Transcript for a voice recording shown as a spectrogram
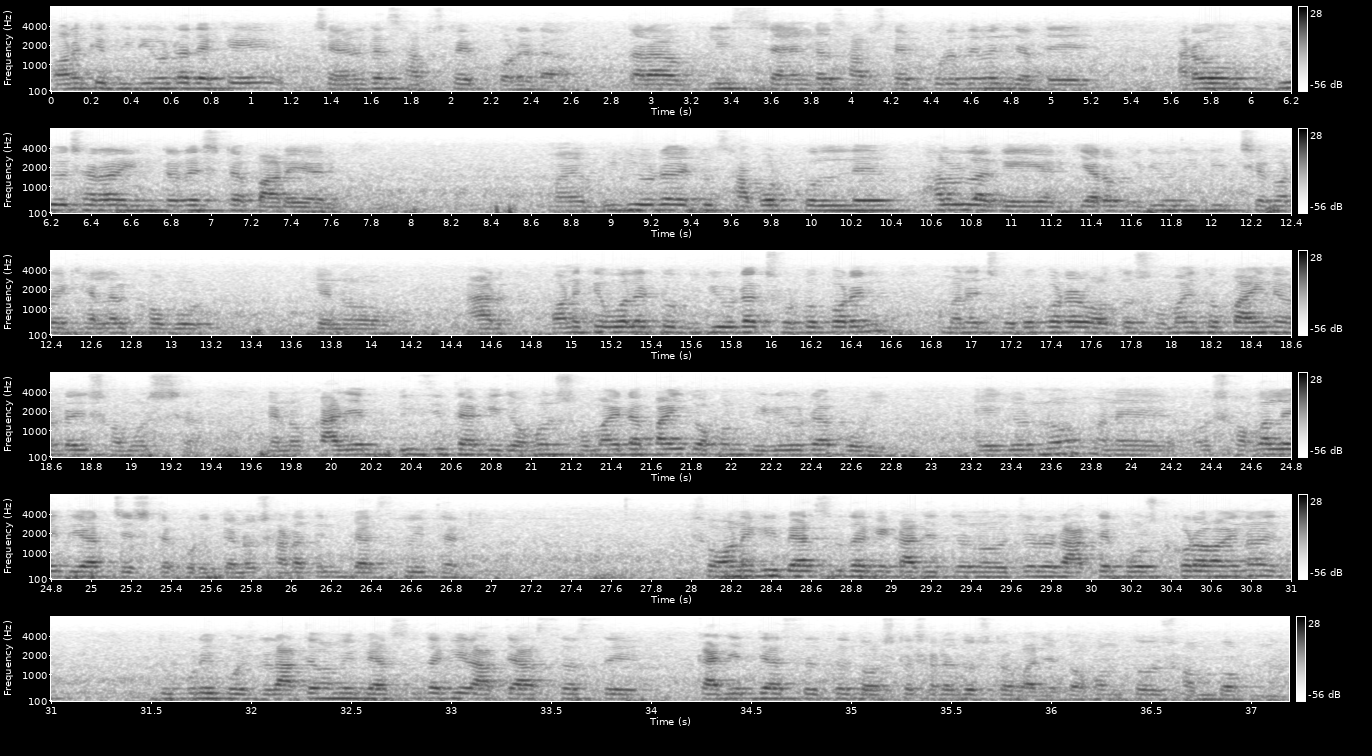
অনেকে ভিডিওটা দেখে চ্যানেলটা সাবস্ক্রাইব করে না। তারা প্লিজ চ্যানেলটা সাবস্ক্রাইব করে দেবেন যাতে আরও ভিডিও ছাড়ার ইন্টারেস্টটা বাড়ে আর কি। মানে ভিডিওটা একটু সাপোর্ট করলে ভালো লাগে আর কি। আরও ভিডিও দিতে ইচ্ছে করে খেলার খবর, কেন আর অনেকে বলে একটু ভিডিওটা ছোট করেন মানে ছোট করার অত সময় তো পাই না, ওটাই সমস্যা। কেন কাজে বিজি থাকি, যখন সময়টা পাই তখন ভিডিওটা করি। এই জন্য মানে সকালে দেওয়ার চেষ্টা করি, কেন সারাদিন ব্যস্তই থাকি। সো অনেকেই ব্যস্ত থাকে কাজের জন্য, ওই জন্য রাতে পোস্ট করা হয় না দুপুরে পোস্ট রাতেও আমি ব্যস্ত থাকি, রাতে আস্তে আস্তে কাজের দিয়ে আস্তে আস্তে দশটা, সাড়ে দশটা বাজে, তখন তো সম্ভব না।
